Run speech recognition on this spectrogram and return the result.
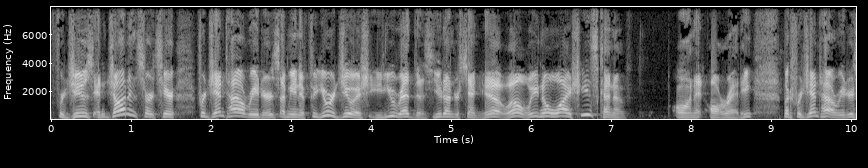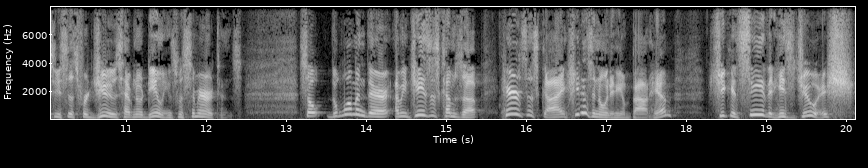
For Jews, and John inserts here for Gentile readers, I mean, if you were Jewish, you read this, you'd understand, yeah, well, we know why she's kind of on it already. But for Gentile readers, he says, for Jews have no dealings with Samaritans. So the woman there, I mean, Jesus comes up. Here's this guy. She doesn't know anything about him. She can see that he's Jewish.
